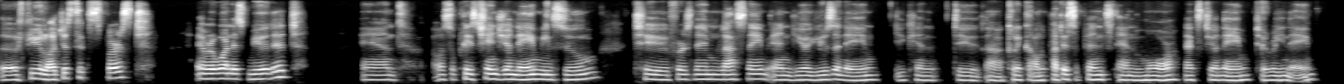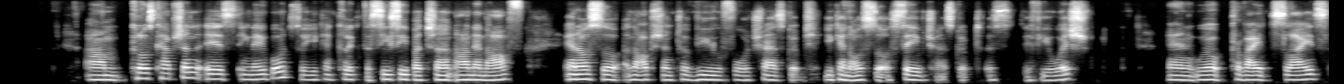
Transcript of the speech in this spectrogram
A few logistics first. Everyone is muted. And also please change your name in Zoom to first name, last name, and your username. You can do uh, click on participants and more next to your name to rename. Um, closed caption is enabled, so you can click the CC button on and off, and also an option to view full transcript. You can also save transcript if you wish. And we'll provide slides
